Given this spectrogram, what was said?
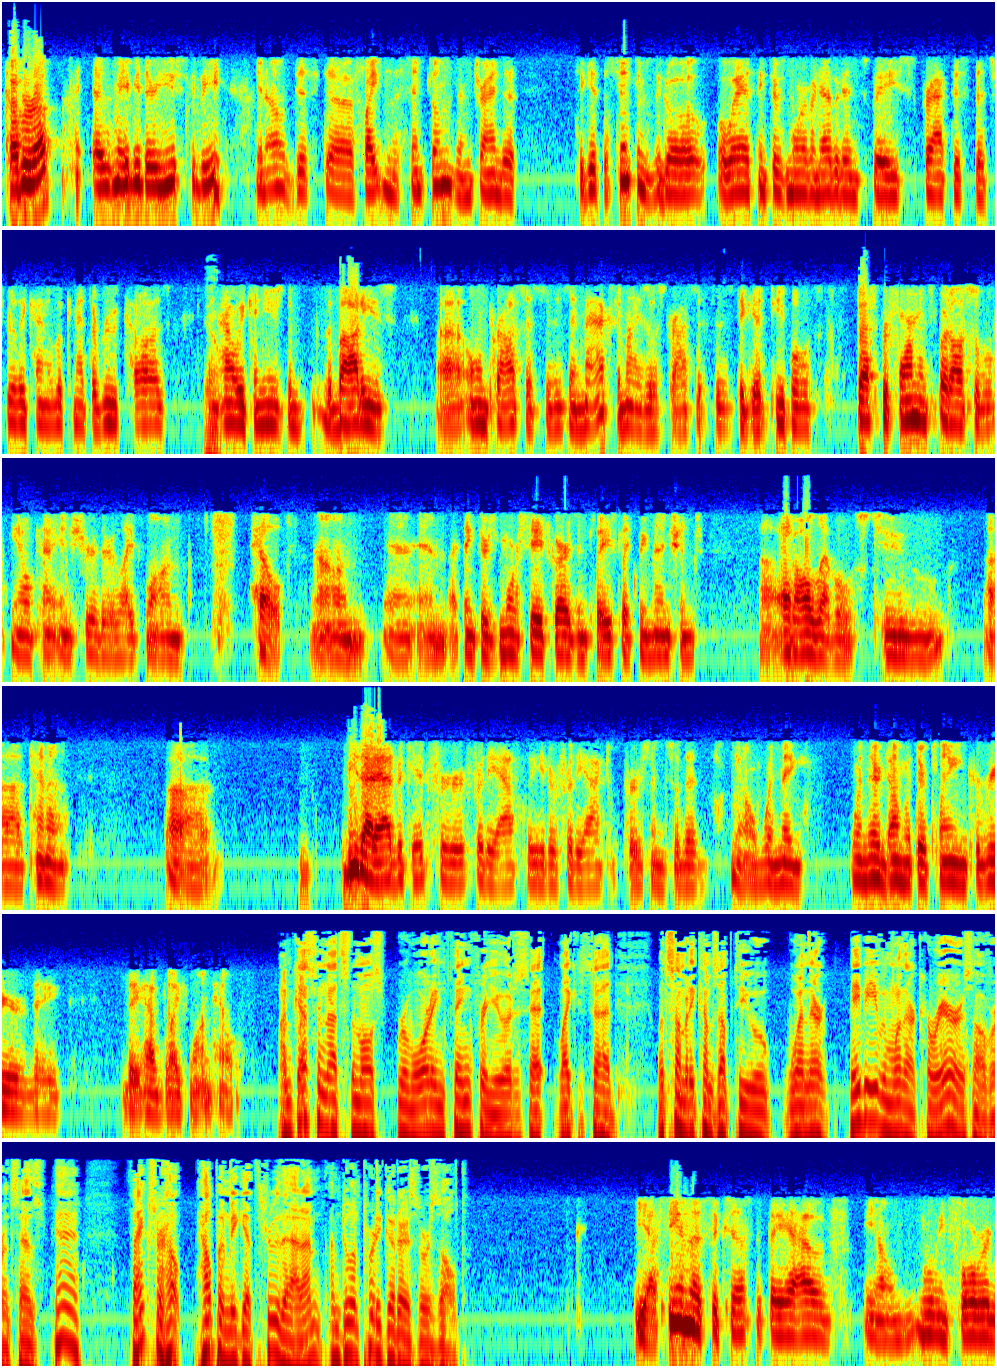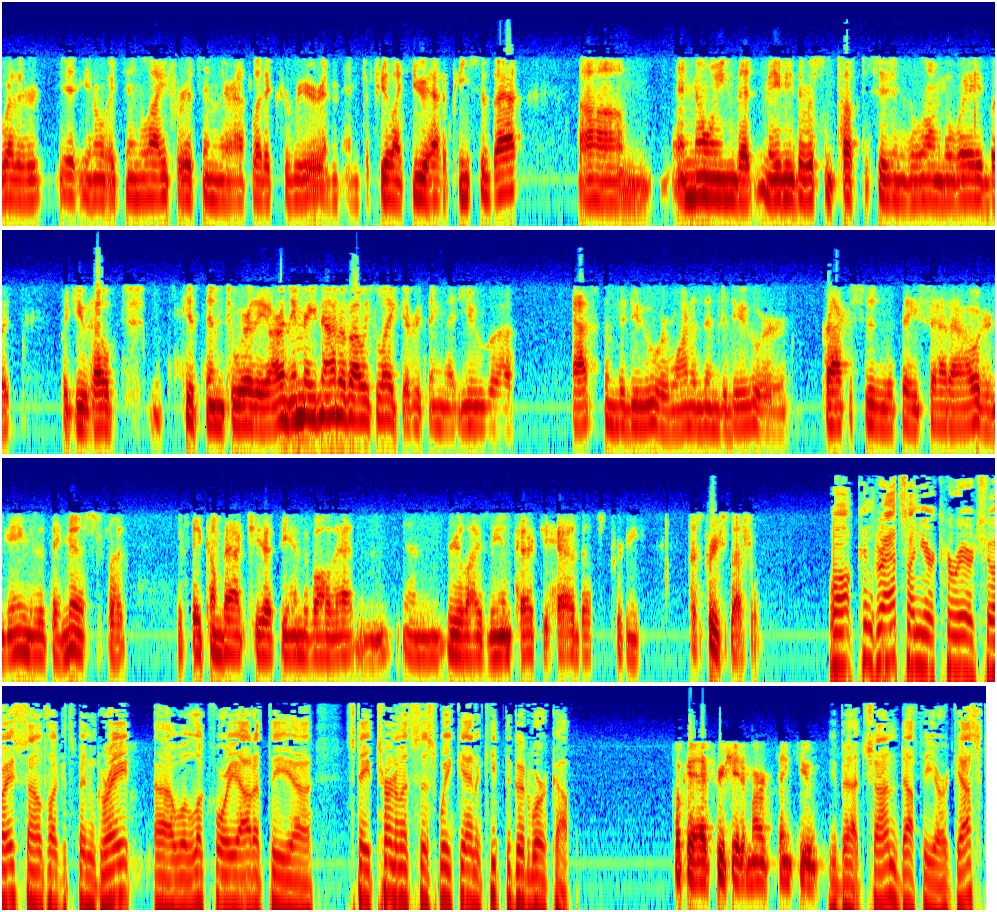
cover up as maybe there used to be. You know, just uh, fighting the symptoms and trying to to get the symptoms to go away. I think there's more of an evidence based practice that's really kind of looking at the root cause yeah. and how we can use the the body's uh, own processes and maximize those processes to get people's best performance, but also you know kind of ensure their lifelong health. Um, and, and I think there's more safeguards in place, like we mentioned, uh, at all levels to uh, kind of uh, be that advocate for for the athlete or for the active person, so that you know when they when they're done with their playing career, they they have lifelong health. I'm guessing that's the most rewarding thing for you. Is that, like you said, when somebody comes up to you when they're maybe even when their career is over and says, "Yeah, thanks for help helping me get through that. I'm I'm doing pretty good as a result." Yeah, seeing the success that they have, you know, moving forward, whether it, you know it's in life or it's in their athletic career, and, and to feel like you had a piece of that, um, and knowing that maybe there were some tough decisions along the way, but but you helped get them to where they are, and they may not have always liked everything that you uh, asked them to do or wanted them to do, or practices that they sat out or games that they missed, but if they come back to you at the end of all that and, and realize the impact you had, that's pretty that's pretty special. Well, congrats on your career choice. Sounds like it's been great. Uh, we'll look for you out at the uh, state tournaments this weekend and keep the good work up. Okay, I appreciate it, Mark. Thank you. You bet. Sean Duffy, our guest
